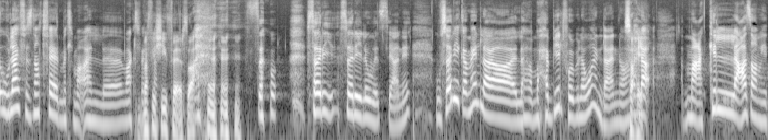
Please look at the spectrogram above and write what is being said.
و life is not fair مثل ما قال ماكس ما في شيء fair صح؟ sorry sorry لويس يعني. و sorry كمان لمحبي الفورمولا 1 لأنه صحيح. هلا مع كل عظمة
